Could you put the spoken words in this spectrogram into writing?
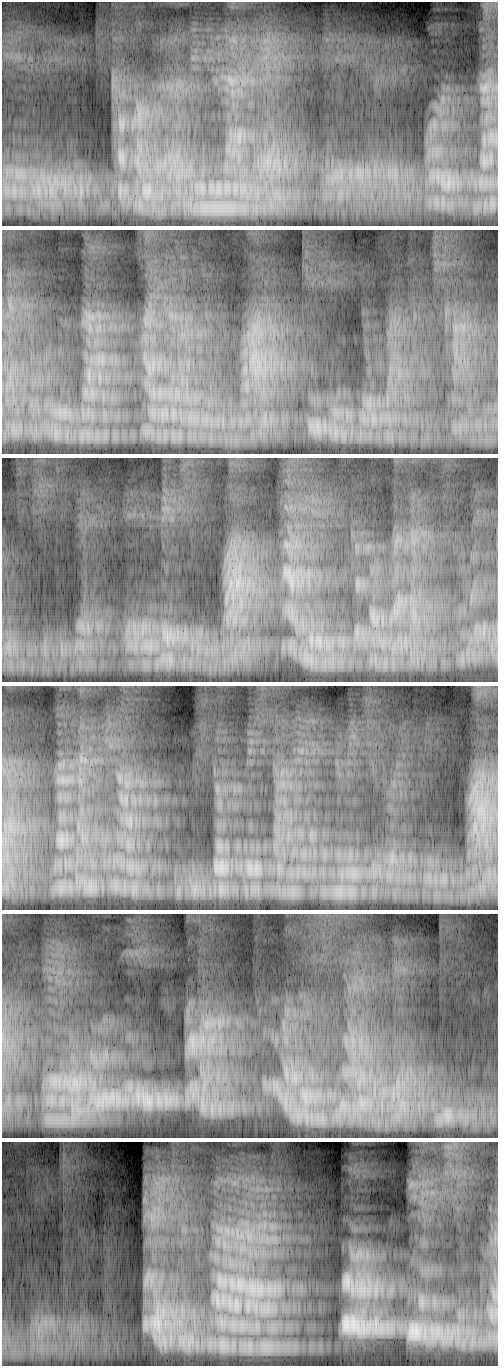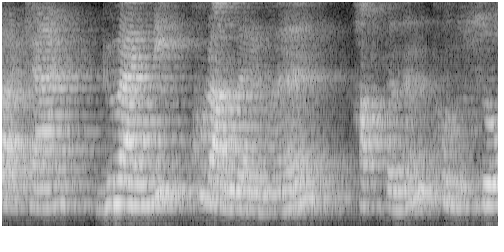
e, kapalı demirlerle ee, o zaten kapımızda Haydar amcamız var. Kesinlikle o zaten çıkarmıyor hiçbir şekilde. Ee, bekçimiz var. Her yerimiz kapalı. Zaten biz çıkamayız da. Zaten en az 3-4-5 tane nöbetçi öğretmenimiz var. Ee, okulu değil ama tanımadığımız yerlere de gitmememiz gerekiyor. Evet çocuklar, bu iletişim kurarken güvenlik kurallarımız haftanın konusu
